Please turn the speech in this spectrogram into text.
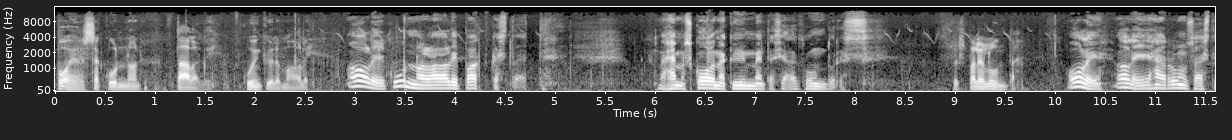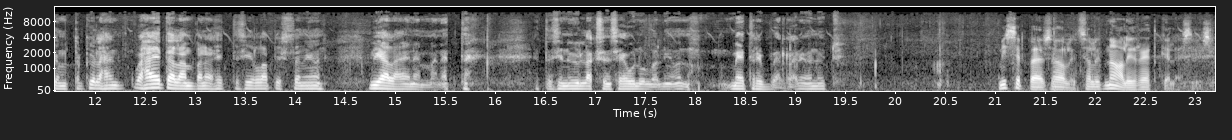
pohjoisessa kunnon talvi? Kuin kylmä oli? Oli, kunnolla oli pakkasta, että lähemmäs 30 siellä tunturissa. Oliko paljon lunta? Oli, oli ihan runsaasti, mutta kyllähän vähän etelämpänä sitten siinä Lapissa niin on vielä enemmän, että, että siinä Ylläksen seudulla niin on metrin verran jo nyt. Missä päin sä olit? Sä olit naaliretkellä siis.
